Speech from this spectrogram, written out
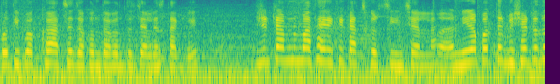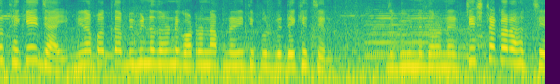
প্রতিপক্ষ আছে যখন, তখন তো চ্যালেঞ্জ থাকবে। সেটা আমরা মাথায় রেখে কাজ করছি ইনশাল্লাহ নিরাপত্তার বিষয়টা তো থেকেই যায়। নিরাপত্তা বিভিন্ন ধরনের ঘটনা আপনার ইতিপূর্বে দেখেছেন, যে বিভিন্ন ধরনের চেষ্টা করা হচ্ছে।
